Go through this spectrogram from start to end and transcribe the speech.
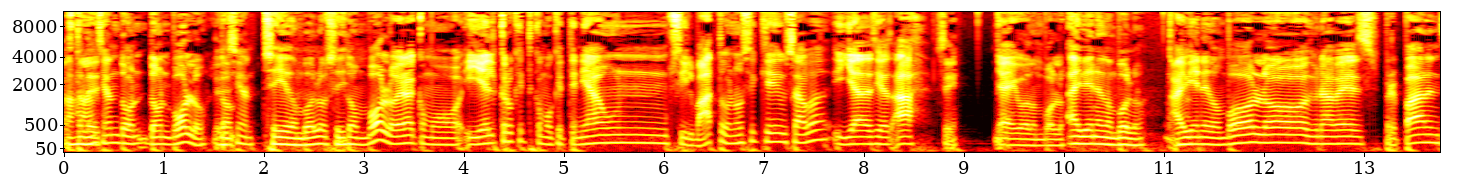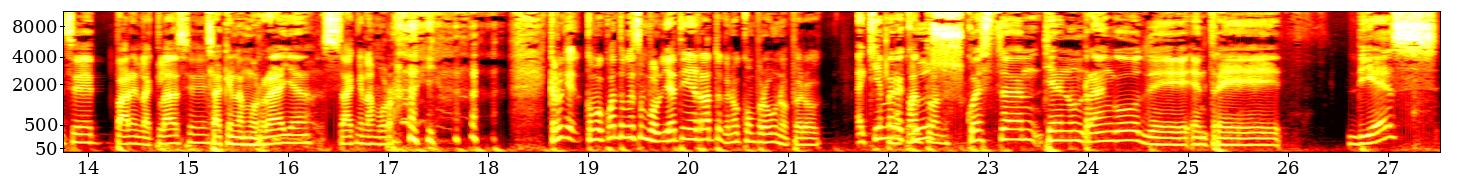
hasta Ajá. le decían don don bolo, le Don- decían. Sí, Don Bolo, sí. Don Bolo era como y él creo que como que tenía un silbato, no sé qué usaba y ya decías, "Ah, sí, ya llegó Don Bolo." Ahí viene Don Bolo. Ahí viene Don Bolo, de una vez prepárense, paren la clase, Saquen la morralla. saquen la morralla. Creo que como cuánto cuesta un bolo, ya tiene rato que no compro uno, pero Aquí en ¿Cómo cuánto Veracruz cuestan, tienen un rango de entre 10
